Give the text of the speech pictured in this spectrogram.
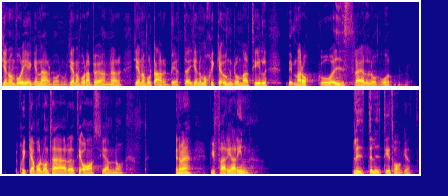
Genom vår egen närvaro, genom våra böner, genom vårt arbete, genom att skicka ungdomar till Marocko och Israel och, och skicka volontärer till Asien och är ni med? Vi färgar in. Lite, lite i taget.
